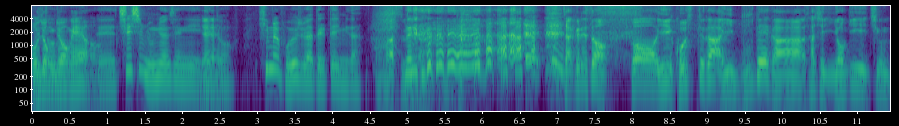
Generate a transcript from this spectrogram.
우리 또, 오종종해요. 네, 76년생이 이게 예. 또 힘을 보여줘야 될 때입니다. 음, 맞습니다. 자, 그래서 어, 이 고스트가 이 무대가 사실 여기 지금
